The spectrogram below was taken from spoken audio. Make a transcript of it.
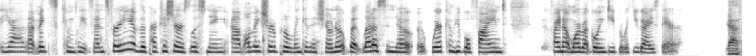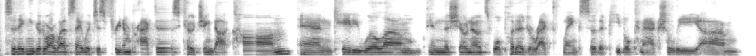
yeah, that makes complete sense. For any of the practitioners listening, um, I'll make sure to put a link in the show note. But let us know where can people find find out more about going deeper with you guys there. Yeah, so they can go to our website, which is freedompracticecoaching.com. And Katie will, um, in the show notes, we'll put a direct link so that people can actually. Um,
